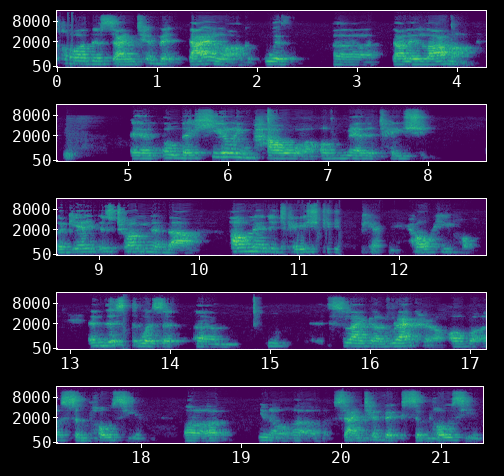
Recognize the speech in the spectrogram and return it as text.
called the scientific dialogue with uh, Dalai Lama and on the healing power of meditation. Again, it's talking about how meditation can help people. And this was a, um, it's like a record of a symposium, uh, you know, a scientific symposium.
